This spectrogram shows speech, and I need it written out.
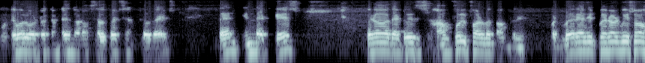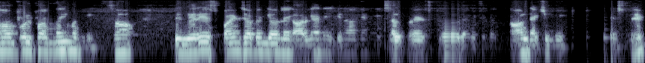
potable water contains a lot of sulfates and fluorides then in that case, you know, that is harmful for the concrete. But whereas it may not be so harmful for the human being. So the various points have been given like organic, inorganic, sulfates, all that should be tested.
